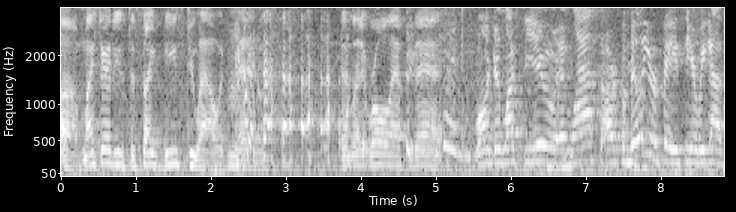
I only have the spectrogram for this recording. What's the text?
Uh, my strategy is to psych these two out and and let it roll after that. Well, good luck to you. And last, our familiar face here, we got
